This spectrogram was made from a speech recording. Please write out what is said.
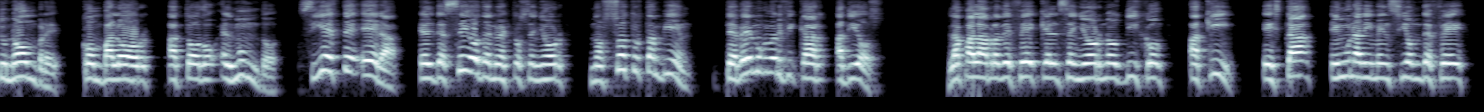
tu nombre con valor a todo el mundo. Si este era el deseo de nuestro Señor, nosotros también debemos glorificar a Dios. La palabra de fe que el Señor nos dijo aquí está en una dimensión de fe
